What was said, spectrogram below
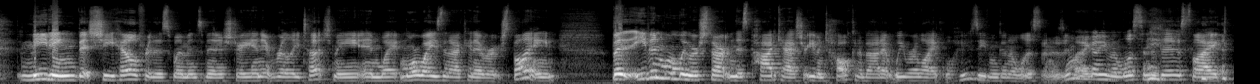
meeting that she held for this women's ministry, and it really touched me in way, more ways than I can ever explain. But even when we were starting this podcast or even talking about it, we were like, well, who's even going to listen? Is anybody going to even listen to this? Like,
